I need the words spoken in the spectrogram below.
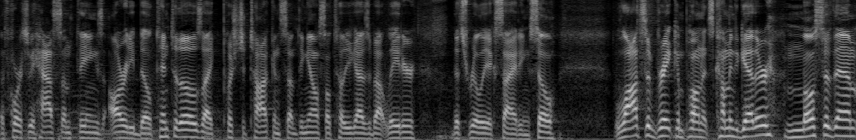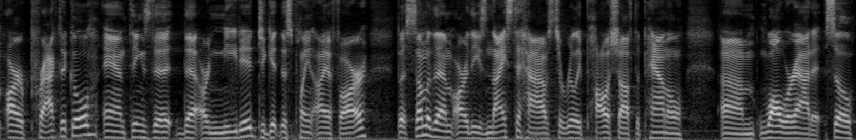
Of course, we have some things already built into those, like push to talk and something else I'll tell you guys about later that's really exciting. So lots of great components coming together. Most of them are practical and things that, that are needed to get this plane IFR, but some of them are these nice to haves to really polish off the panel um, while we're at it. So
